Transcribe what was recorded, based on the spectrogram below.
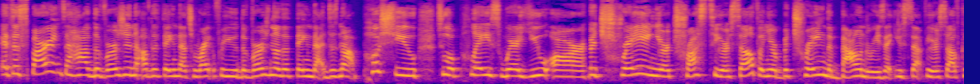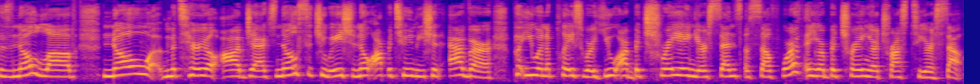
It's aspiring to have the version of the thing that's right for you, the version of the thing that does not push you to a place where you are betraying your trust to yourself and you're betraying the boundaries that you set for yourself. Because no love, no material object, no situation, no opportunity should ever put you in a place where you are betraying your sense of self worth and you're betraying your trust to yourself.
